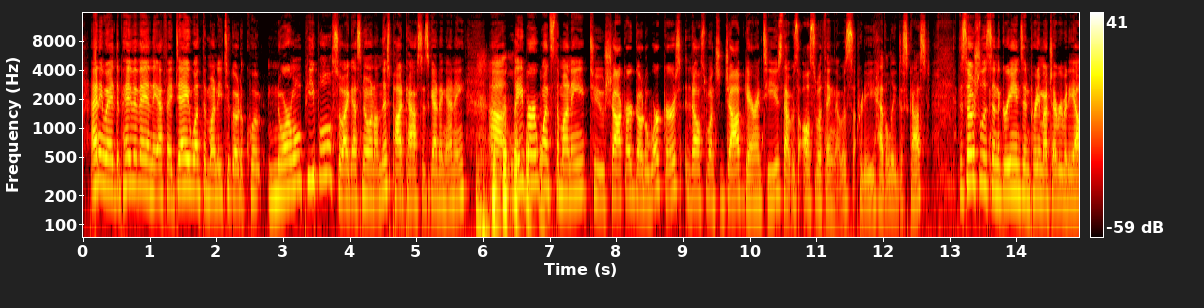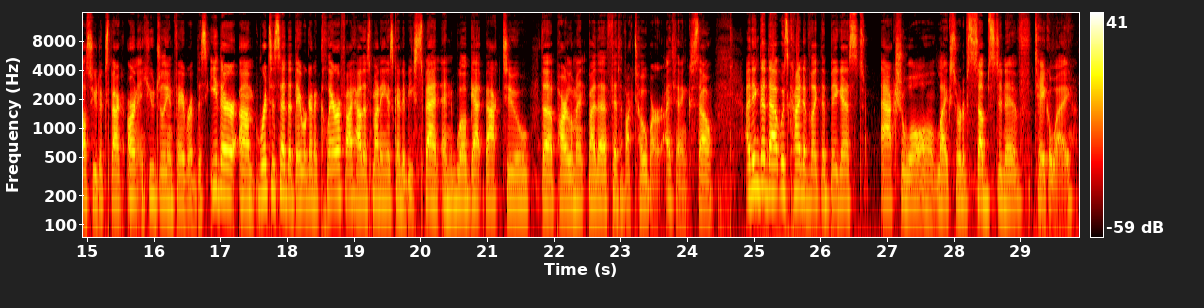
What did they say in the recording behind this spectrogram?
Anyway, the PVV and the FvD want the money to go to quote normal people, so I guess no one on this podcast is getting any. Uh, Labor wants the money to shocker go to workers. It also wants job guarantees. That was also a thing that was pretty heavily discussed. The Socialists and the Greens and pretty much everybody else you'd expect aren't hugely in favor of this either. Um, Rutte said that they were going to clarify how this money is going to be spent, and we'll get back to the Parliament by the fifth of October, I think. So. I think that that was kind of like the biggest actual, like, sort of substantive takeaway.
